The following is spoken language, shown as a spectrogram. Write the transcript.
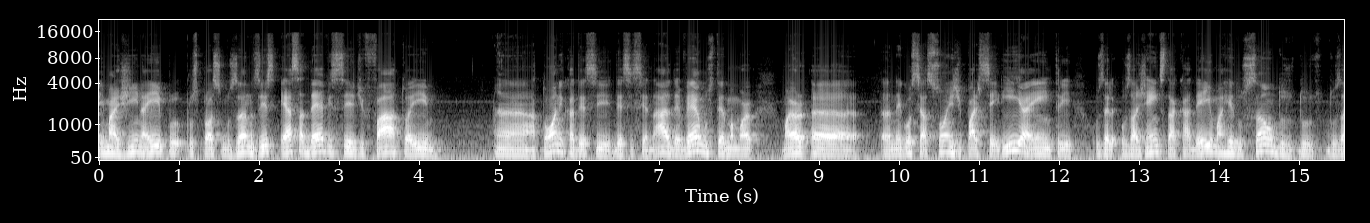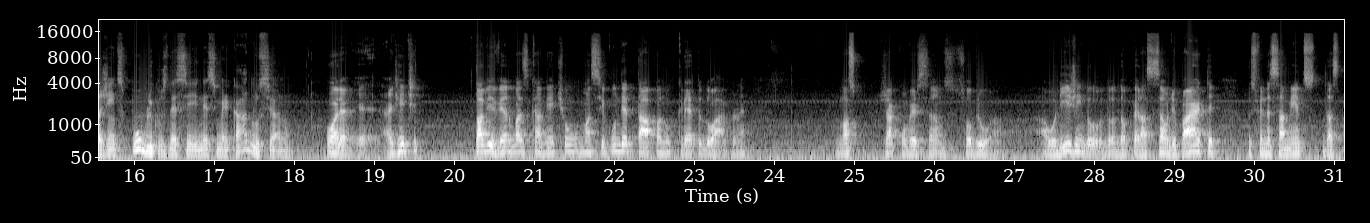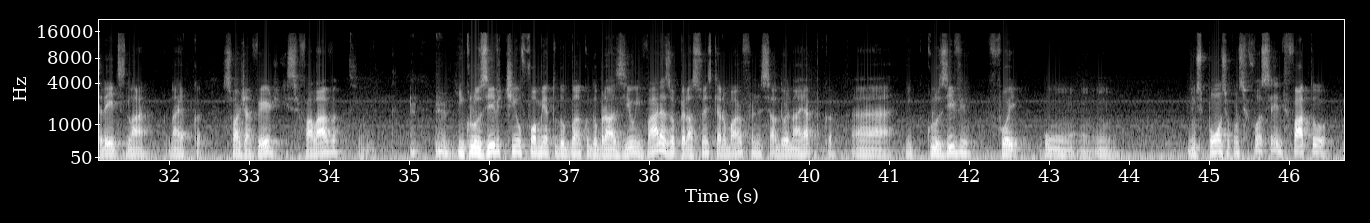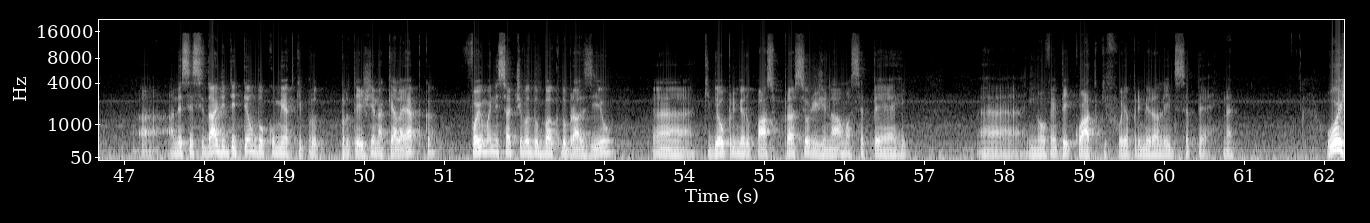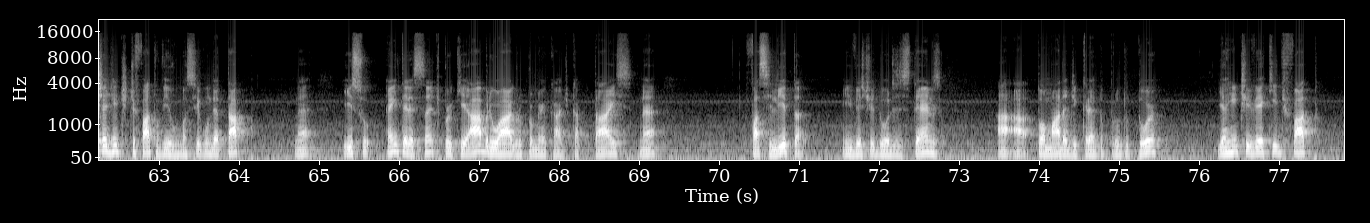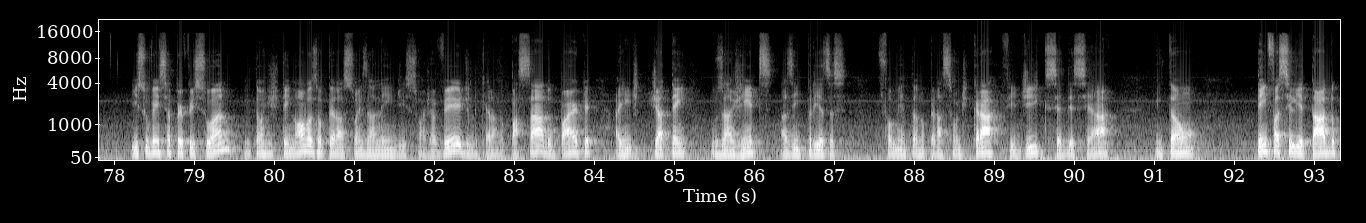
imagina aí para os próximos anos? Essa deve ser de fato aí, a tônica desse, desse cenário? Devemos ter uma maior, maior negociações de parceria entre os, os, agentes da cadeia e uma redução dos, dos, dos agentes públicos nesse, nesse mercado, Luciano? Olha, é, a gente está vivendo basicamente uma segunda etapa no crédito do agro. Né? Nós já conversamos sobre o, a origem do, do, da operação de barter, os financiamentos das trades lá na época soja verde que se falava. Sim. Inclusive tinha o fomento do Banco do Brasil em várias operações, que era o maior financiador na época. Uh, inclusive foi um, um, um sponsor, como se fosse de fato a, necessidade de ter um documento que pro, protegia naquela época foi uma iniciativa do Banco do Brasil uh, que deu o primeiro passo para se originar uma CPR em 94, que foi a primeira lei de CPR. Né? Hoje a gente de fato vive uma segunda etapa. Né? Isso é interessante porque abre o agro para o mercado de capitais, né? facilita investidores externos a, a tomada de crédito produtor e a gente vê que, de fato, isso vem se aperfeiçoando. Então, a gente tem novas operações além de soja verde, que era no passado, o Parter. A gente já tem os agentes, as empresas fomentando a operação de CRA, FDIC, CDCA. Então, tem facilitado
